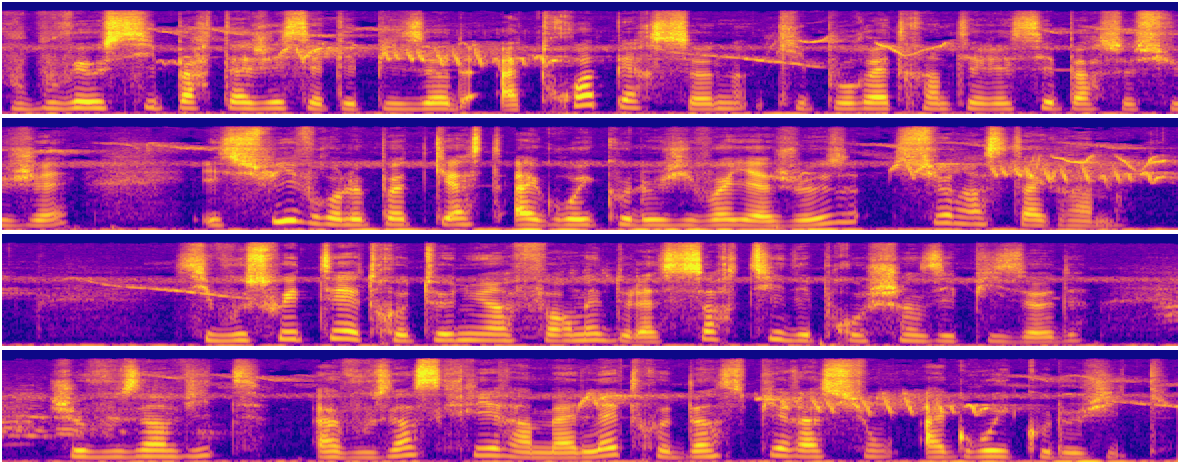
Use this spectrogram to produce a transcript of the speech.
Vous pouvez aussi partager cet épisode à trois personnes qui pourraient être intéressées par ce sujet et suivre le podcast Agroécologie Voyageuse sur Instagram. Si vous souhaitez être tenu informé de la sortie des prochains épisodes, je vous invite à vous inscrire à ma lettre d'inspiration agroécologique,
